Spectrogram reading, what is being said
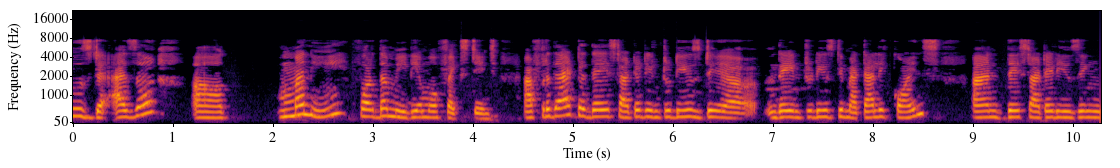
used as a uh, money for the medium of exchange. After that they started introduced uh, they introduced the metallic coins and they started using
